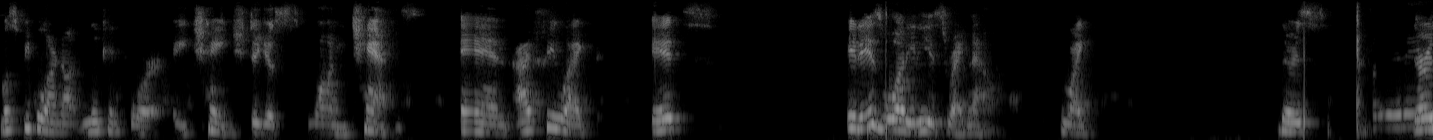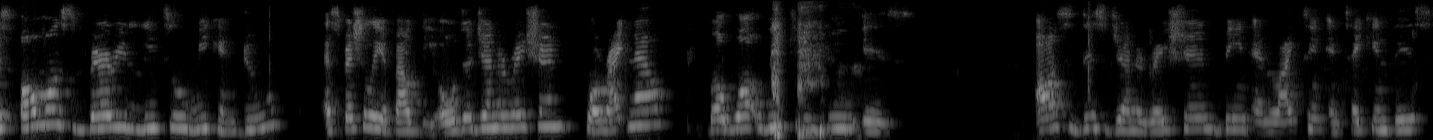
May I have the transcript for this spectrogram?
most people are not looking for a change. They just want a chance. And I feel like it's, it is what it is right now. Like there's, there is almost very little we can do, especially about the older generation for right now but what we can do is us, this generation, being enlightened and taking this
